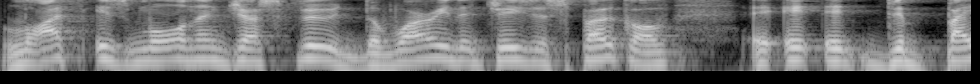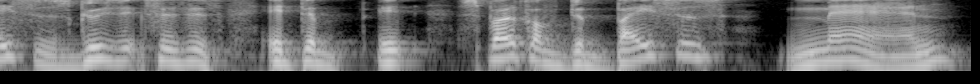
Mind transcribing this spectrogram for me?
Life is more than just food. The worry that Jesus spoke of, it, it debases, Guzik says this, it, de, it spoke of debases man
